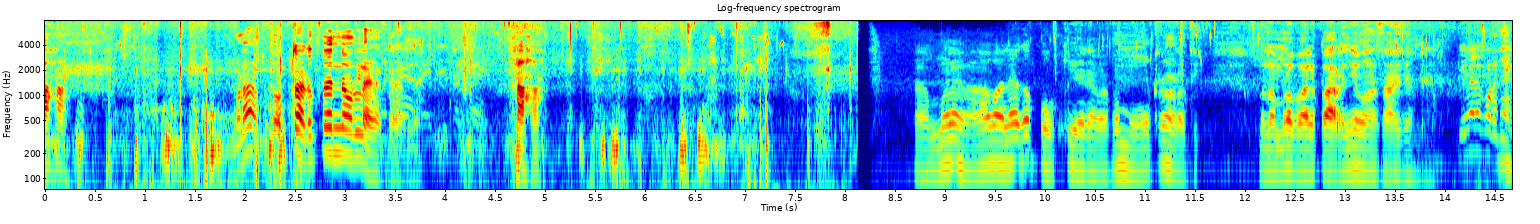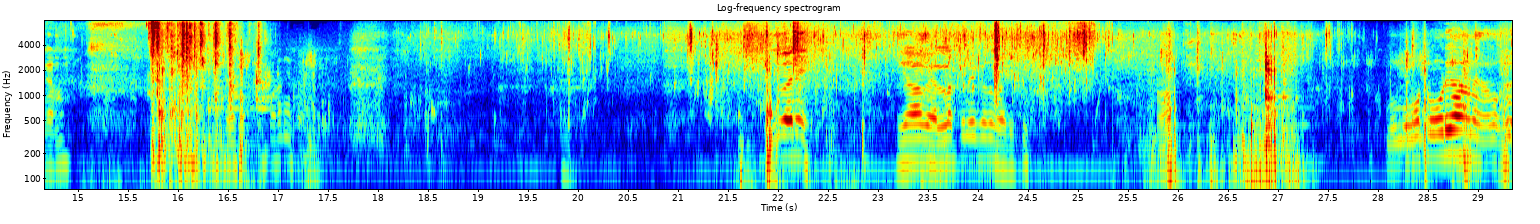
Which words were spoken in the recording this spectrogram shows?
ആഹാ. നമ്മുടെ തൊട്ടടുത്ത് തന്നെ ഉള്ള ആഹാ നമ്മളെ ആ വലയൊക്കെ പൊക്കി തരാം. അപ്പം മോട്ടർ നടത്തി. അപ്പം നമ്മളെ വല പറഞ്ഞു പോകാൻ സാധ്യത ഇതുവരെ ഈ കുറഞ്ഞേക്കണം വെള്ളത്തിലേക്ക് ഒന്ന് വലിച്ചു മോട്ടർ ഓടിയാണ് നമുക്ക്.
